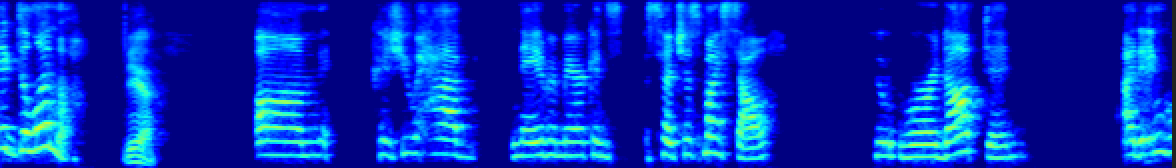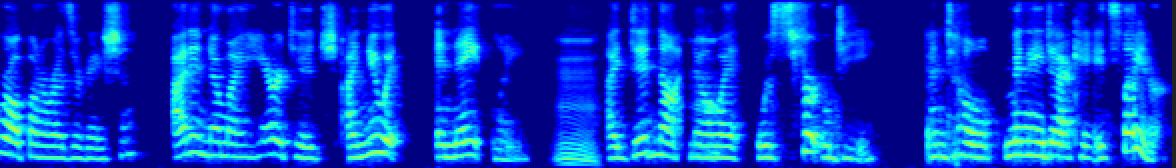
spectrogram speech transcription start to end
a big dilemma. Yeah. Um, because you have Native Americans such as myself who were adopted. I didn't grow up on a reservation. I didn't know my heritage. I knew it innately. Mm. I did not know it with certainty until many decades later.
